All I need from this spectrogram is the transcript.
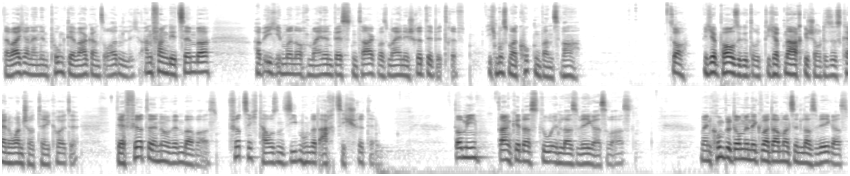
Da war ich an einem Punkt, der war ganz ordentlich. Anfang Dezember habe ich immer noch meinen besten Tag, was meine Schritte betrifft. Ich muss mal gucken, wann es war. So, ich habe Pause gedrückt, ich habe nachgeschaut, es ist kein One-Shot-Take heute. Der 4. November war es. 40.780 Schritte. Domi, danke, dass du in Las Vegas warst. Mein Kumpel Dominik war damals in Las Vegas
